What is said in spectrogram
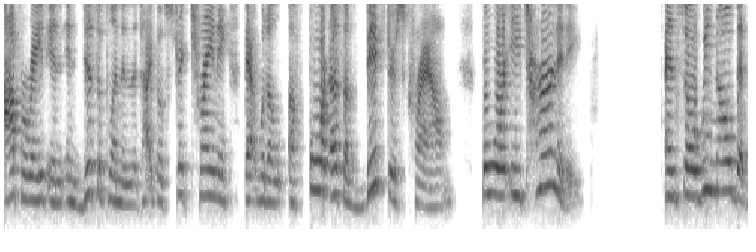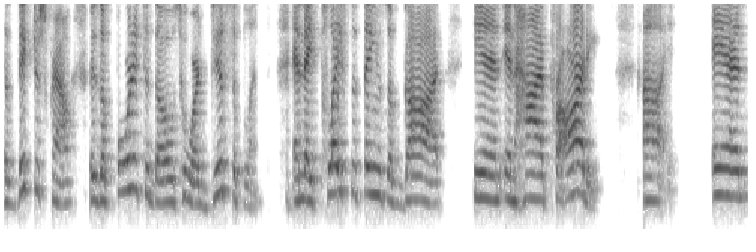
operate in, in discipline and the type of strict training that would afford us a victor's crown for eternity? And so we know that the victor's crown is afforded to those who are disciplined and they place the things of god in in high priority. Uh, and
